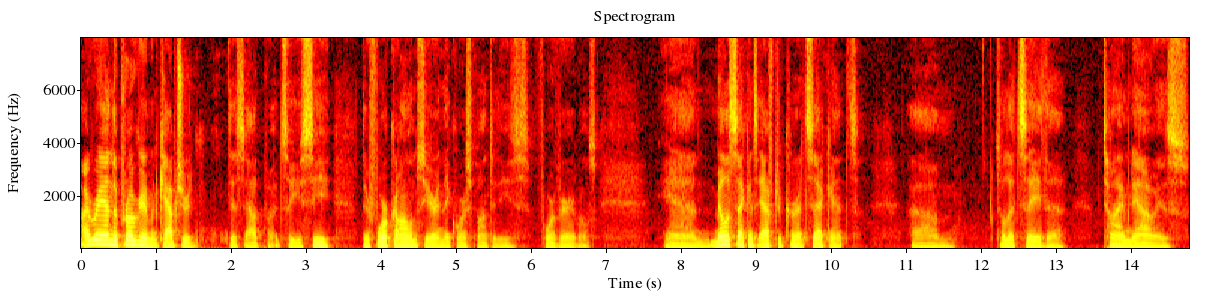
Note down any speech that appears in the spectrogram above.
I ran the program and captured this output. So you see there are four columns here and they correspond to these four variables. And milliseconds after current seconds, um, so let's say the time now is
